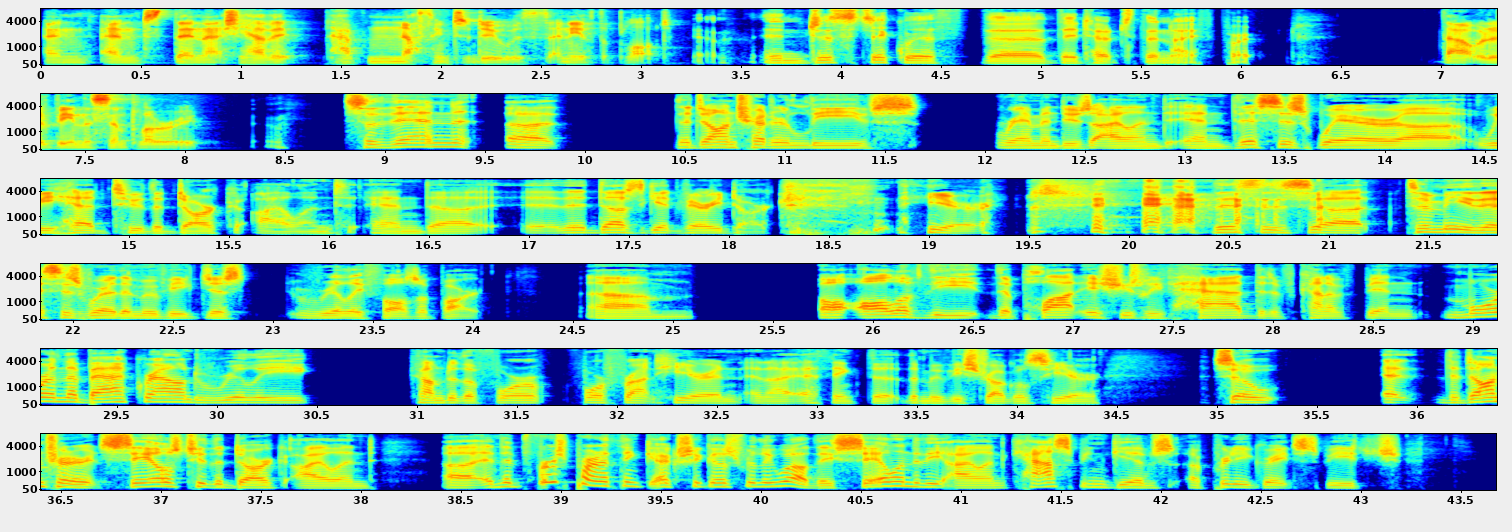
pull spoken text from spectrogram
and and then actually have it have nothing to do with any of the plot. Yeah. And just stick with the they touch the knife part. That would have been the simpler route. So then uh, the Dawn Treader leaves Ramandu's island, and this is where uh, we head to the Dark Island, and uh, it, does get very dark here. This is uh, to me, this is where the movie just really falls apart. Um, all, of the the plot issues we've had that have kind of been more in the background really come to the fore, forefront here, and, and I, I think the the movie struggles here. So the Dawn Treader it sails to the Dark Island. Uh, and the first part, I think, actually goes really well. They sail into the island. Caspian gives a pretty great speech,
